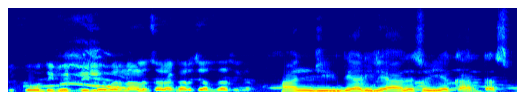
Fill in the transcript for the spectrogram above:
ਇੱਕੋ ਦੀ ਬੈਟਰੀ ਲੇਬਰ ਨਾਲ ਸਾਰਾ ਘਰ ਚੱਲਦਾ ਸੀਗਾ। ਹਾਂਜੀ ਦਿਹਾੜੀ ਲਿਆ ਦੱਸੋ ਇਹ ਕਰਦਾ ਸੀ।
